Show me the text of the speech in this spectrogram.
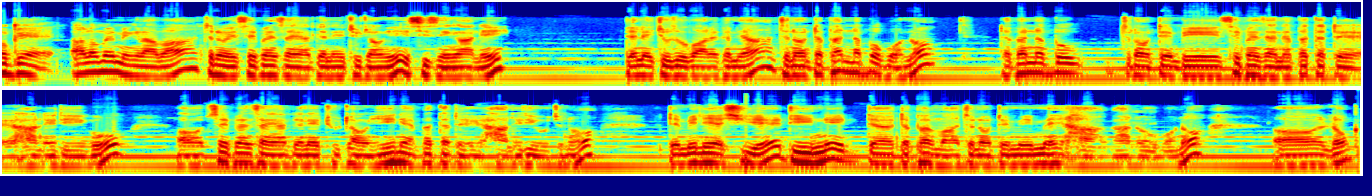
ဟုတ်ကဲ့အားလုံးပဲမင်္ဂလာပါကျွန်တော်ရဲ့စေပန်းဆိုင်ရာပြန်လည်ထူထောင်ရေးအစီအစဉ်ကနေပြန်လည်ကြိုဆိုပါရခင်ဗျာကျွန်တော်တစ်ဖက်နှစ်ပုတ်ပေါ့နော်တစ်ဖက်နှစ်ပုတ်ကျွန်တော်တင်ပေးစေပန်းဆိုင်နဲ့ပတ်သက်တဲ့ဟာလေးတွေကိုဟောစေပန်းဆိုင်ရာပြန်လည်ထူထောင်ရေးနဲ့ပတ်သက်တဲ့ဟာလေးတွေကိုကျွန်တော်တင်ပေးလျက်ရှိရယ်ဒီနေ့တစ်ဖက်မှာကျွန်တော်တင်ပေးမယ့်ဟာကတော့ပေါ့နော်အော်လောက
